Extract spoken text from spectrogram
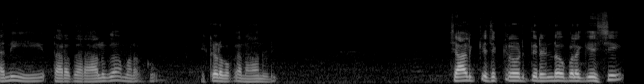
అని తరతరాలుగా మనకు ఇక్కడ ఒక నానుడి. చాళుక్య చక్రవర్తి రెండవ పలకేసి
